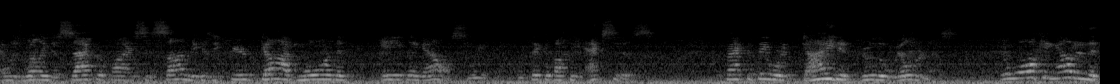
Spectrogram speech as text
and was willing to sacrifice his son because he feared God more than anything else. We, we think about the Exodus, the fact that they were guided through the wilderness. They're walking out in the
